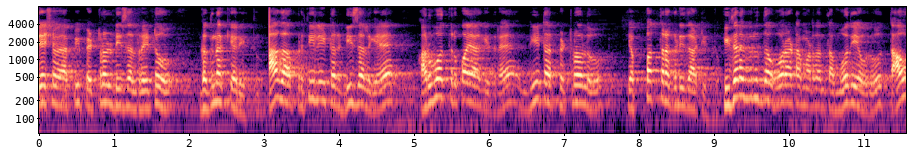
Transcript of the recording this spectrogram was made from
ದೇಶವ್ಯಾಪಿ ಪೆಟ್ರೋಲ್, ಡೀಸೆಲ್ ರೇಟು ಗಗನಕ್ಕೇರಿತ್ತು. ಆಗ ಪ್ರತಿ ಲೀಟರ್ ಡೀಸೆಲ್ಗೆ ಅರವತ್ತು ರೂಪಾಯಿ ಆಗಿದ್ರೆ ಲೀಟರ್ ಪೆಟ್ರೋಲು ಎಪ್ಪತ್ತರ ಗಡಿ ದಾಟಿತ್ತು. ಇದರ ವಿರುದ್ಧ ಹೋರಾಟ ಮಾಡಿದಂಥ ಮೋದಿಯವರು ತಾವು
